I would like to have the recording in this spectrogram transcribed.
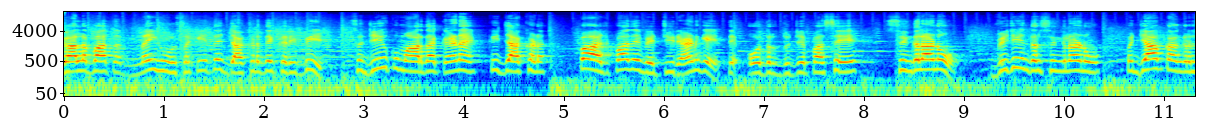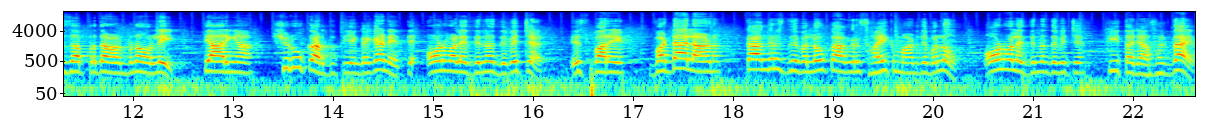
ਗੱਲਬਾਤ ਨਹੀਂ ਹੋ ਸਕੀ ਤੇ ਜਾਖੜ ਦੇ ਕਰੀਬੀ ਸੰਜੀਵ ਕੁਮਾਰ ਦਾ ਕਹਿਣਾ ਹੈ ਕਿ ਜਾਖੜ ਭਾਜਪਾ ਦੇ ਵਿੱਚ ਹੀ ਰਹਿਣਗੇ ਤੇ ਉਧਰ ਦੂਜੇ ਪਾਸੇ ਸਿੰਗਲਾ ਨੂੰ ਵਿਜੇ ਇੰਦਰ ਸਿੰਗਲਾ ਨੂੰ ਪੰਜਾਬ ਕਾਂਗਰਸ ਦਾ ਪ੍ਰਧਾਨ ਬਣਾਉਣ ਲਈ ਤਿਆਰੀਆਂ ਸ਼ੁਰੂ ਕਰ ਦਿੱਤੀਆਂ ਗਈਆਂ ਨੇ ਤੇ ਆਉਣ ਵਾਲੇ ਦਿਨਾਂ ਦੇ ਵਿੱਚ ਇਸ ਬਾਰੇ ਵੱਡਾ ਐਲਾਨ ਕਾਂਗਰਸ ਦੇ ਵੱਲੋਂ, ਕਾਂਗਰਸ ਹਾਈ ਕਮਾਂਡ ਦੇ ਵੱਲੋਂ ਆਉਣ ਵਾਲੇ ਦਿਨਾਂ ਦੇ ਵਿੱਚ ਕੀਤਾ ਜਾ ਸਕਦਾ ਹੈ।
